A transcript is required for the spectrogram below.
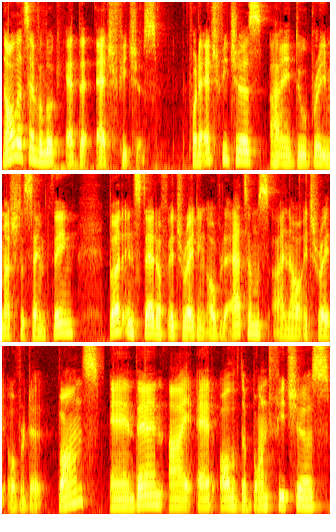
Now let's have a look at the edge features. For the edge features, I do pretty much the same thing, but instead of iterating over the atoms, I now iterate over the bonds, and then I add all of the bond features.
